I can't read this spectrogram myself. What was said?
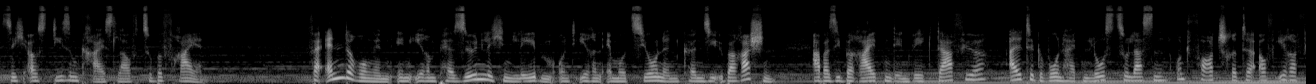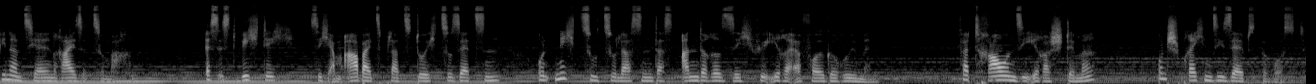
sich aus diesem Kreislauf zu befreien. Veränderungen in Ihrem persönlichen Leben und Ihren Emotionen können Sie überraschen, aber sie bereiten den Weg dafür, alte Gewohnheiten loszulassen und Fortschritte auf Ihrer finanziellen Reise zu machen. Es ist wichtig, sich am Arbeitsplatz durchzusetzen und nicht zuzulassen, dass andere sich für ihre Erfolge rühmen. Vertrauen Sie Ihrer Stimme und sprechen Sie selbstbewusst.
